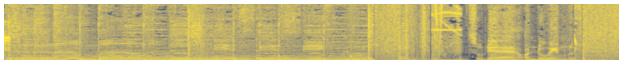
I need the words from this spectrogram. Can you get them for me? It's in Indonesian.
Selama Sudah on the way menuju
